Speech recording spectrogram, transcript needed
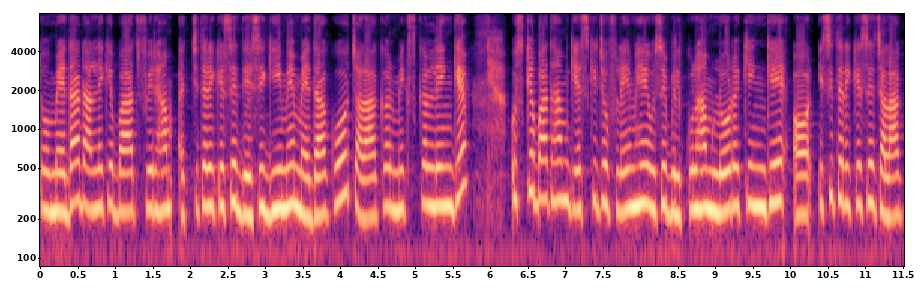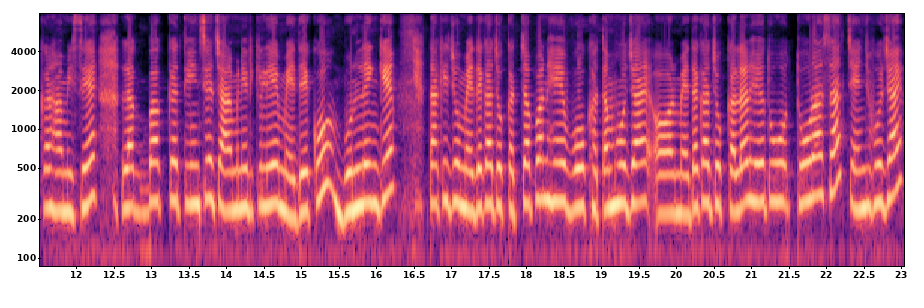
तो मैदा डालने के बाद फिर हम अच्छी तरीके से देसी घी में मैदा को चलाकर मिक्स कर लेंगे। उसके बाद हम गैस की जो फ्लेम है उसे बिल्कुल हम लो रखेंगे और इसी तरीके से चलाकर हम इसे लगभग तीन से चार मिनट के लिए मैदे को भून लेंगे ताकि जो मैदे का जो कच्चापन है वो ख़त्म हो जाए और मैदे का जो कलर है तो थोड़ा सा चेंज हो जाए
